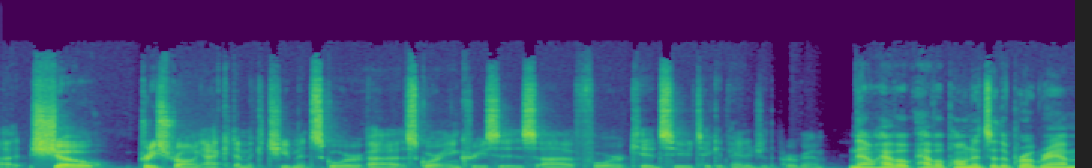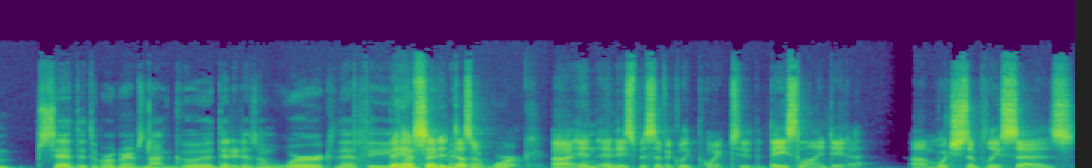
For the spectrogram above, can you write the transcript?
uh, show pretty strong academic achievement score uh, score increases uh, for kids who take advantage of the program. Now, have a, have opponents of the program said that the program's not good, that it doesn't work, that the they have said it doesn't work, uh, and and they specifically point to the baseline data, um, which simply says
